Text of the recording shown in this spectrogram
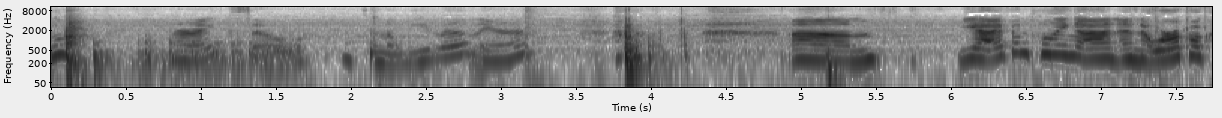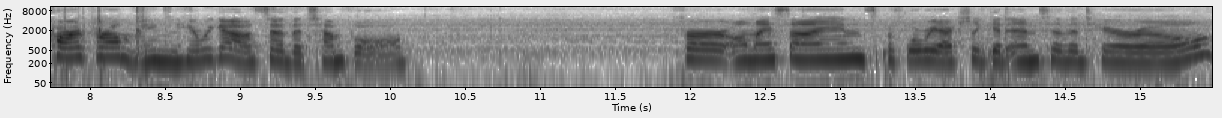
Ooh. All right, so I'm going to leave that there. um, yeah, I've been pulling on an oracle card for, and here we go. So the temple for all my signs before we actually get into the tarot.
